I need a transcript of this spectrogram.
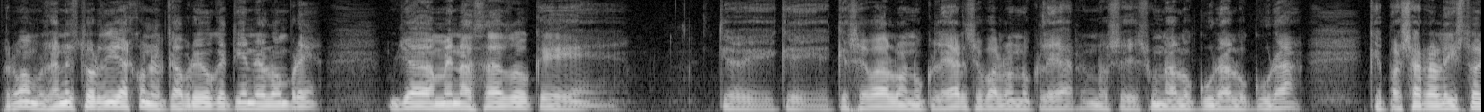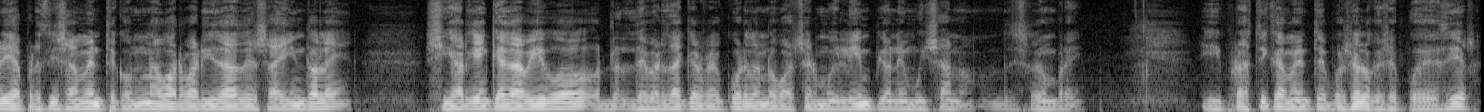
Pero vamos, en estos días con el cabreo que tiene el hombre, ya amenazado que, que, que- que se va a lo nuclear, se va a lo nuclear. No sé, es una locura, locura que pasar a la historia precisamente con una barbaridad de esa índole, si alguien queda vivo, de verdad que el recuerdo no va a ser muy limpio ni muy sano de ese hombre. Y prácticamente pues es lo que se puede decir.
